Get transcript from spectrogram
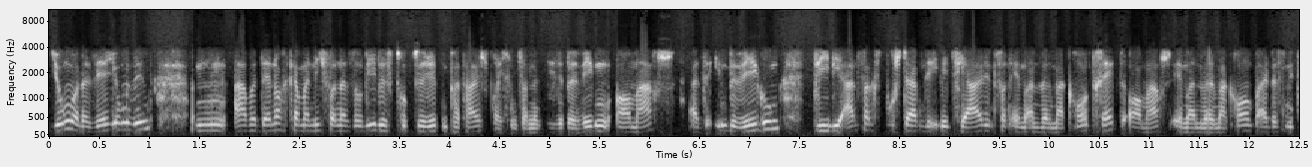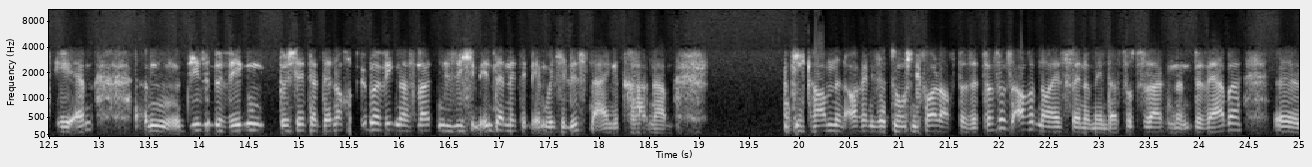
jung oder sehr jung sind, ähm, aber dennoch kann man nicht von einer solide strukturierten Partei sprechen, sondern diese Bewegung en marche, also in Bewegung, die die Anfangsbuchstaben der Initialien von Emmanuel Macron trägt, en marche Emmanuel Macron, beides mit EM. Ähm, diese Bewegung besteht ja dennoch überwiegend aus Leuten, die sich im Internet in irgendwelche Listen eingetragen haben die kaum einen organisatorischen Vorlauf besitzt. Das ist auch ein neues Phänomen, dass sozusagen ein Bewerber äh,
